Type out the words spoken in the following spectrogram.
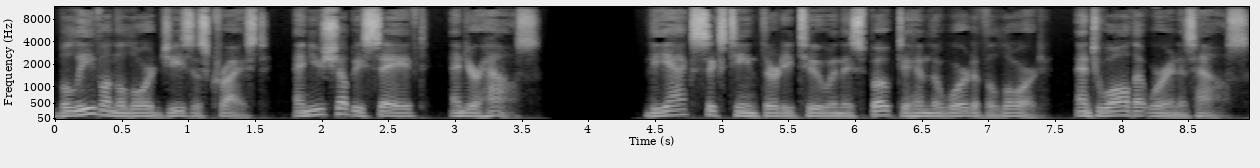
Believe on the Lord Jesus Christ, and you shall be saved, and your house. The Acts 16:32 And they spoke to him the word of the Lord, and to all that were in his house.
